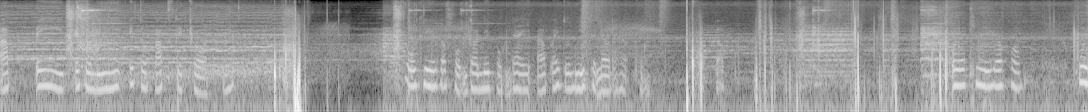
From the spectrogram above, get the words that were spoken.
อัพไอ้ไอ้ตัวนี้ไอ้ตัวปั๊บเสร็จก่อนนะโอเคครับผมตอนนี้ผมได้อัพไอ้ตัวนี้เสร็จแล้วนะครับผมปรับโอเคครับผมอุ้ย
